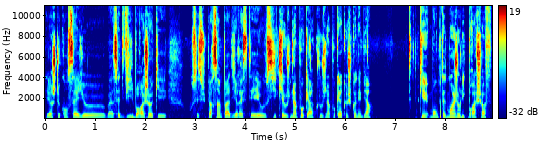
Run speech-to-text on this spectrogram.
D'ailleurs, je te conseille bah, cette ville, Brashov, qui est où c'est super sympa d'y rester. Et aussi Cluj-Napoca, Cluj-Napoca que je connais bien, qui est bon, peut-être moins joli que Brashov,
